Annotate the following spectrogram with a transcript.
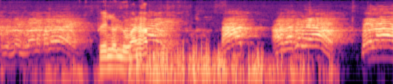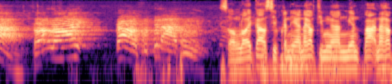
พื้นล้นล้วนแล้วมาเลยพื้นล้นล้วนนะครับครับเอาละพวกเราเวลาสองร้อยเก้าสิบวินาทีสองร้อยเก้าสิบคะแนนนะครับ ทีมงานเมียนปะนะครับ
